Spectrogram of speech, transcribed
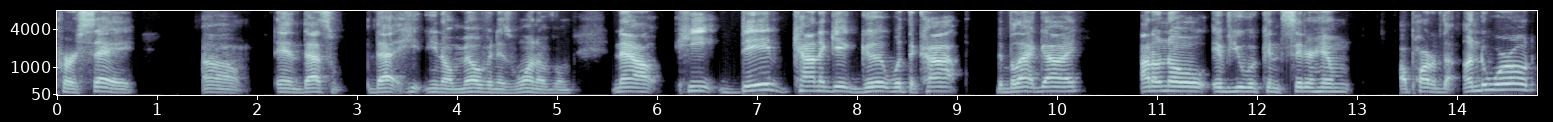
per se. Um, and that's that he, you know, Melvin is one of them. Now, he did kind of get good with the cop, the black guy. I don't know if you would consider him a part of the underworld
